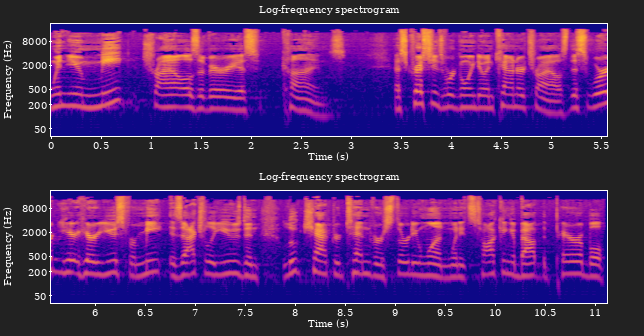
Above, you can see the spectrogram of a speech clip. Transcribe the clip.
when you meet trials of various kinds. As Christians, we're going to encounter trials. This word here, here used for meet is actually used in Luke chapter 10, verse 31, when it's talking about the parable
